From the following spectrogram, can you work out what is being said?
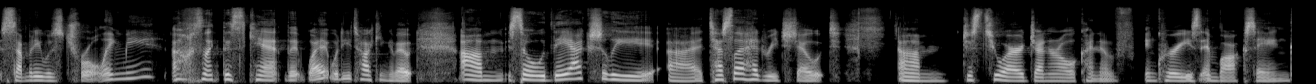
somebody was trolling me. I was like, this can't that what what are you talking about? Um, so they actually uh, Tesla had reached out um, just to our general kind of inquiries inbox saying,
